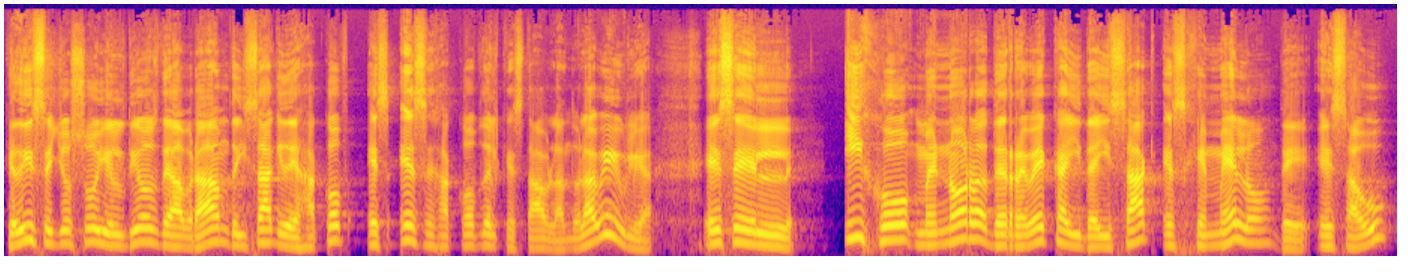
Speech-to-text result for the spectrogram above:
que dice yo soy el Dios de Abraham, de Isaac y de Jacob, es ese Jacob del que está hablando la Biblia. Es el hijo menor de Rebeca y de Isaac, es gemelo de Esaú.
